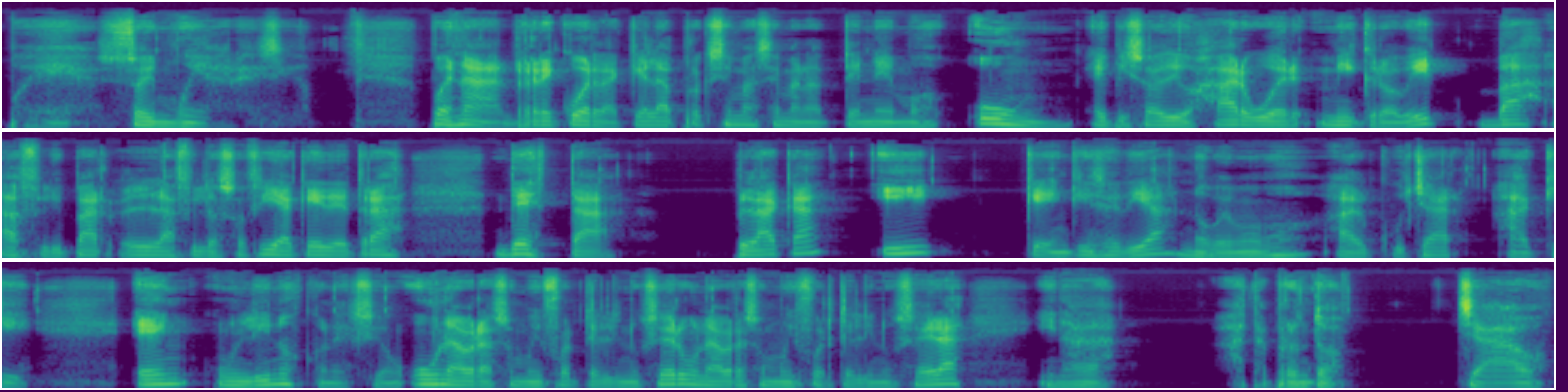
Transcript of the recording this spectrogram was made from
pues soy muy agradecido. Pues nada, recuerda que la próxima semana tenemos un episodio hardware microbit. Vas a flipar la filosofía que hay detrás de esta placa y que en 15 días nos vemos al escuchar aquí en un Linux Conexión. Un abrazo muy fuerte Linuxero, un abrazo muy fuerte Linuxera y nada, hasta pronto. Chao.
